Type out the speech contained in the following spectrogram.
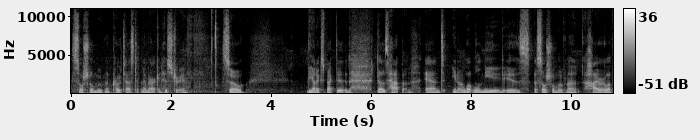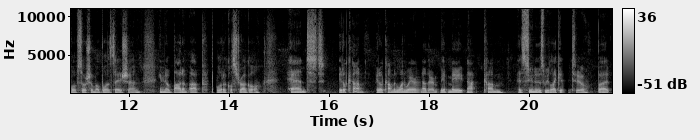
social movement protest in American history. So the unexpected does happen. And, you know, what we'll need is a social movement, a higher level of social mobilization, you know, bottom up political struggle and it'll come. It'll come in one way or another. It may not come as soon as we'd like it to, but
